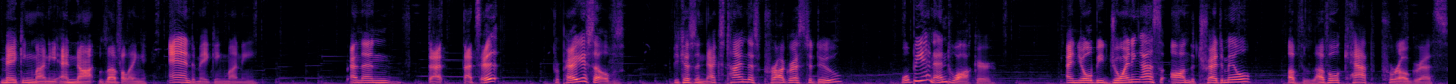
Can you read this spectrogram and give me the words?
making money and not leveling and making money. And then that that's it. Prepare yourselves, because the next time there's progress to do, we'll be an Endwalker. And you'll be joining us on the treadmill of level cap progress.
